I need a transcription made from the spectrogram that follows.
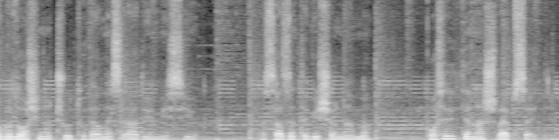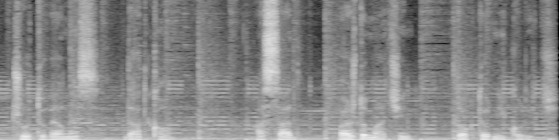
Dobrodošli na True to Wellness radio emisiju. Da saznate više o nama, posjetite naš website truetowellness.com. A sad, vaš domaćin, dr. Nikolić.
